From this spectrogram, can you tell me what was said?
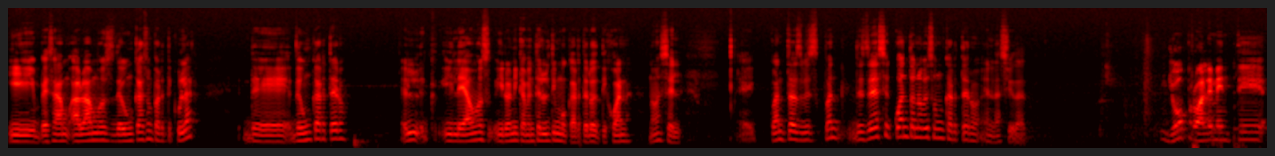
y empezamos, hablamos de un caso en particular, de, de un cartero. El, y leamos irónicamente el último cartero de Tijuana, ¿no? Es el, ¿cuántas veces, desde hace cuánto no ves un cartero en la ciudad? Yo probablemente,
